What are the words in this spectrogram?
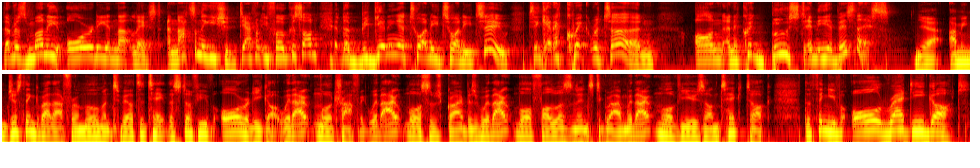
there is money already in that list. And that's something you should definitely focus on at the beginning of 2022 to get a quick return on and a quick boost into your business. Yeah, I mean, just think about that for a moment to be able to take the stuff you've already got without more traffic, without more subscribers, without more followers on Instagram, without more views on TikTok, the thing you've already got,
